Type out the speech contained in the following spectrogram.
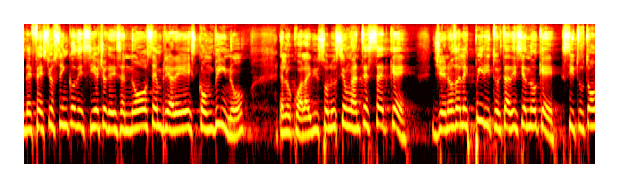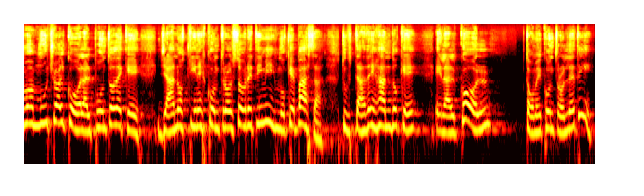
de Efesios 5, 18 que dice, no os embriaguéis con vino, en lo cual hay disolución, antes ser que lleno del Espíritu, está diciendo que si tú tomas mucho alcohol al punto de que ya no tienes control sobre ti mismo, ¿qué pasa? Tú estás dejando que el alcohol tome control de ti.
